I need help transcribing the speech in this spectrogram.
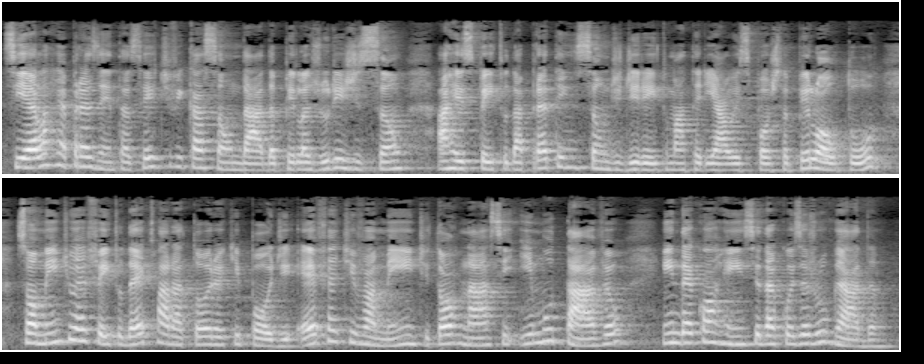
se ela representa a certificação dada pela jurisdição a respeito da pretensão de direito material exposta pelo autor, somente o efeito declaratório é que pode efetivamente tornar-se imutável em decorrência da coisa julgada.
